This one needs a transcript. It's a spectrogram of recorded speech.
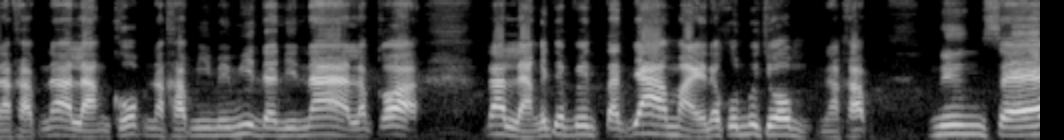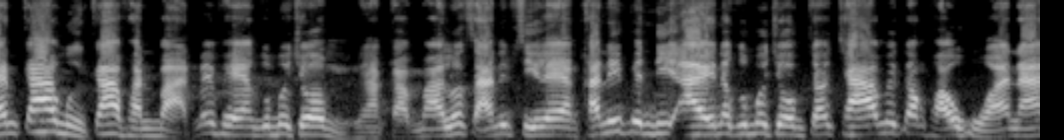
นะครับหน้าหลังครบนะครับมีไม้มีดดันดินหน้าแล้วก็ด้านหลังก็จะเป็นตัดหญ้าใหม่นะคุณผู้ชมนะครับ 1 9 9 0 0 0 บาท ไม่แพงคุณผู้ชมนะกลับมารถ 34 แรง คันนี้เป็น DI นะคุณผู้ชม เช้าๆ ไม่ต้องเผาหัวนะ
